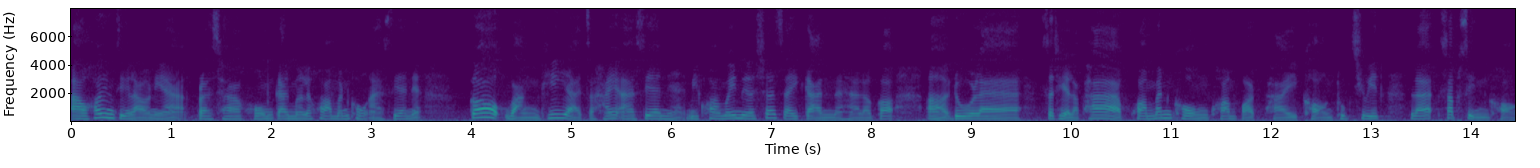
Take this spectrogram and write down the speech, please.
เอาเข้าจริงๆแล้วเนี่ยประชาคมการเมืองและความมั่นคงอาเซียนเนี่ย ก็หวังที่อยากจะให้อาเซียนเนี่ยมีความไว้เนื้อเชื่อใจกันนะคะแล้วก็ดูแลเสถียรภาพ ความมั่นคง ความปลอดภัยของทุกชีวิต และทรัพย์สินของ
